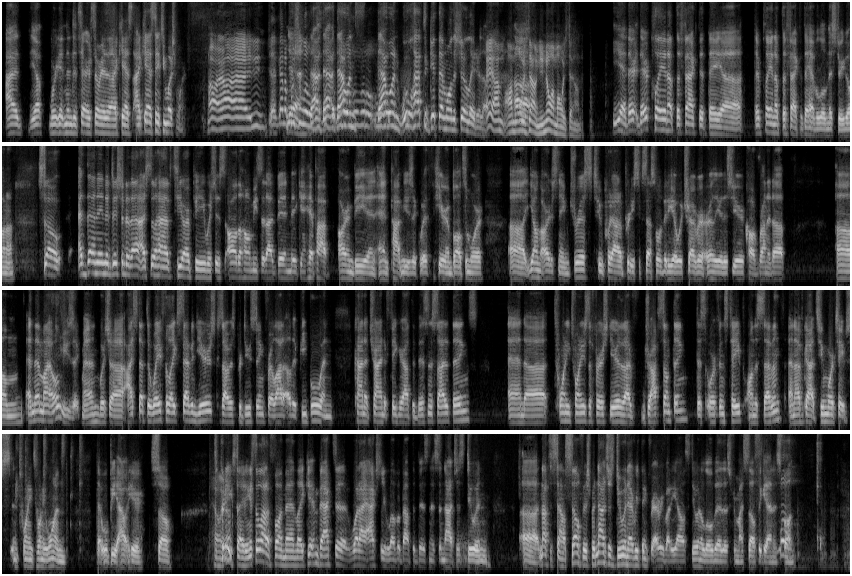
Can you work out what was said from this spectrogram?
i yep we're getting into territory that i can't i can't say too much more All right, I, I gotta push yeah a little. that that, that one's that one we'll have to get them on the show later though Hey, I'm I'm always Uh, down. You know I'm always down. Yeah, they're they're playing up the fact that they uh they're playing up the fact that they have a little mystery going on. So and then in addition to that, I still have TRP, which is all the homies that I've been making hip hop, R and B, and and pop music with here in Baltimore. Uh, young artist named Drist, who put out a pretty successful video with Trevor earlier this year called "Run It Up." Um, and then my own music, man, which uh, I stepped away for like seven years because I was producing for a lot of other people and kind of trying to figure out the business side of things. and uh, 2020 is the first year that I've dropped something. This Orphans tape on the seventh, and I've got two more tapes in 2021 that will be out here. So it's pretty yeah. exciting. It's a lot of fun, man. Like getting back to what I actually love about the business and not just doing uh not to sound selfish, but not just doing everything for everybody else, doing a little bit of this for myself again is Well, fun.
